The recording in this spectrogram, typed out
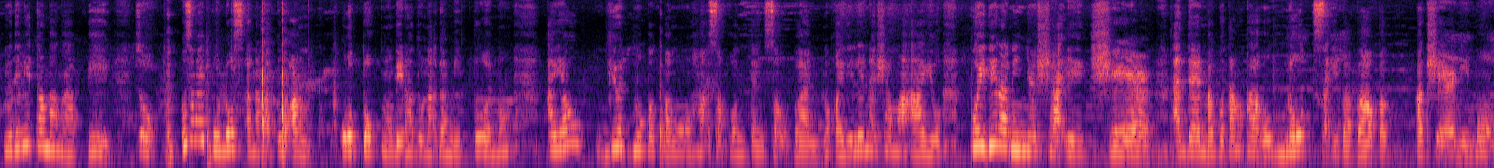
No dili ta mangapi. So unsa may pulos ana ato ang utok nung di nato na gamito no? Ayaw gyud mo pagpanguha sa content sa uban no kay dili na siya maayo pwede ra ninyo siya i-share and then magbutang ka og note sa ibabaw pag pag-share nimo.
